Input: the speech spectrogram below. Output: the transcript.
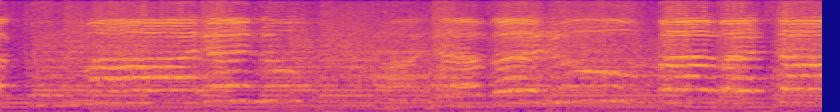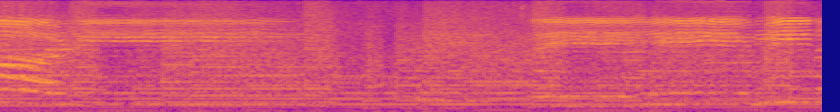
ದೇವಕುಮಾರನು ಮಾನವರೂಪವ ತಾಳಿ ಬೇತ್ಲೆಹೇಮಿನ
